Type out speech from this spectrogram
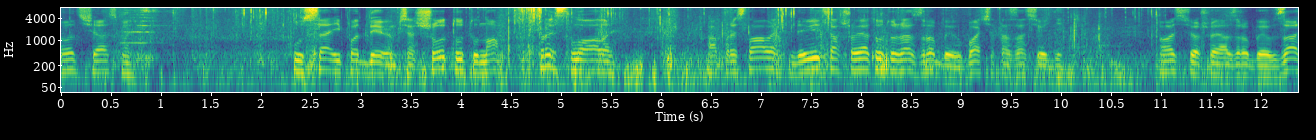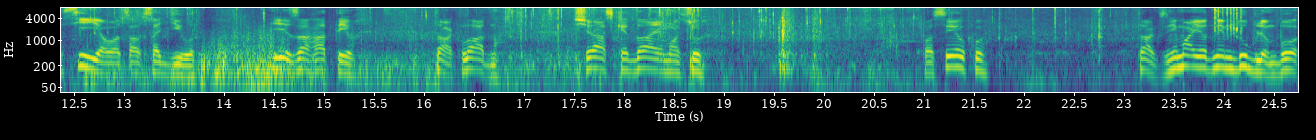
От зараз ми усе і подивимося, що тут нам прислали. А прислали, дивіться, що я тут уже зробив. Бачите за сьогодні. Ось все, що я зробив. Засіяв оце все діло. І загатив. Так, ладно. Зараз кидаємо цю посилку. Так, знімаю одним дублем, бо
